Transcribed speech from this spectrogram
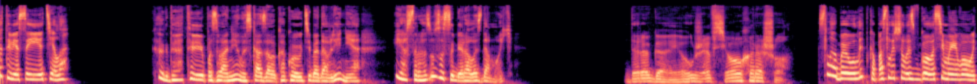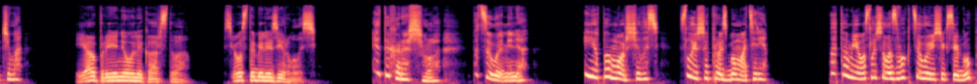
от веса её тела. «Когда ты позвонил и сказал, какое у тебя давление, я сразу засобиралась домой». «Дорогая, уже всё хорошо». Слабая улыбка послышалась в голосе моего отчима. Я принял лекарство. Все стабилизировалось. Это хорошо. Поцелуй меня. Я поморщилась, слыша просьбу матери. Потом я услышала звук целующихся губ,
